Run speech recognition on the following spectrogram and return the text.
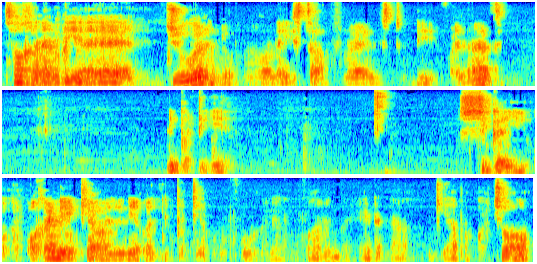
So akaniambia eh jua ndio unaona hii stuff na yeye study finance nipatie. Shika hii Waka- wakaniwekea walini walipatia na mfano enda na ingia hapa kwa choo?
